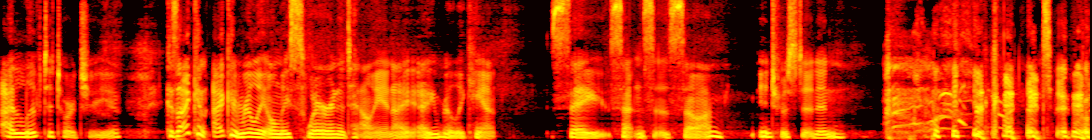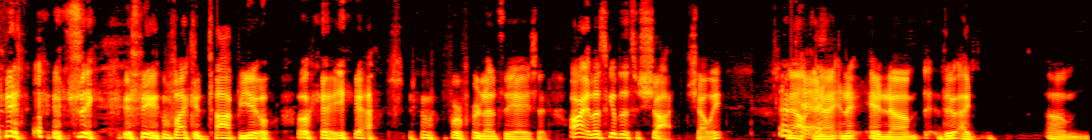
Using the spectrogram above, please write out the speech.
I live to torture you." Because I can I can really only swear in Italian. I, I really can't say sentences. So I'm interested in what you're gonna do. see, see if I could top you. Okay, yeah, for pronunciation. All right, let's give this a shot, shall we? Okay. Now, and I, and, I- and um, there, I, um,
